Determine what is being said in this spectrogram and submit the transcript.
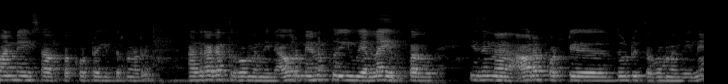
ಮೊನ್ನೆ ಐದು ಸಾವಿರ ರೂಪಾಯಿ ಕೊಟ್ಟೋಗಿದ್ರು ನೋಡ್ರಿ. ಅದ್ರಾಗ ತೊಗೊಂಬಂದಿನಿ. ಅವ್ರ ನೆನಪು ಇವೆಲ್ಲ ಇರ್ತಾವೆ. ಇದನ್ನು ಅವರ ಕೊಟ್ಟು ದುಡ್ಡು ತೊಗೊಂಬಂದೀನಿ.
